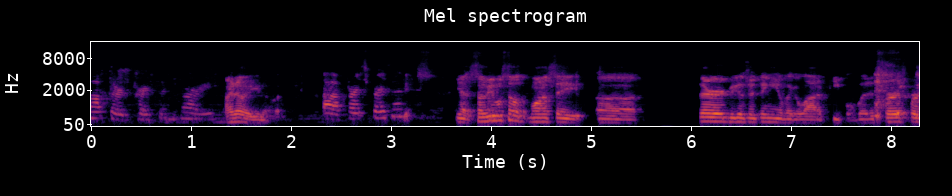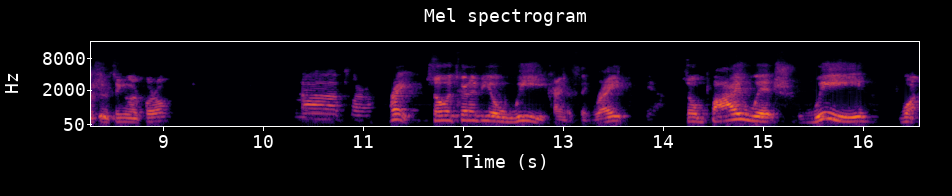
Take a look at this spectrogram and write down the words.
not third person. Sorry. I know you know it. Uh, first person. Yes. Yeah. Some people still want to say uh, third because they're thinking of like a lot of people, but it's first person singular plural. Uh, plural. Right. So it's going to be a we kind of thing, right? Yeah. So by which we what?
